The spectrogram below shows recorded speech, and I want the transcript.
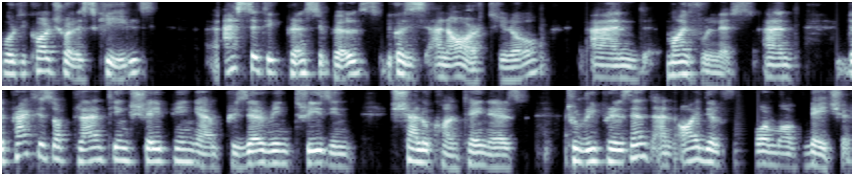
horticultural skills, aesthetic principles, because it's an art, you know, and mindfulness. And the practice of planting, shaping, and preserving trees in shallow containers to represent an ideal form of nature.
